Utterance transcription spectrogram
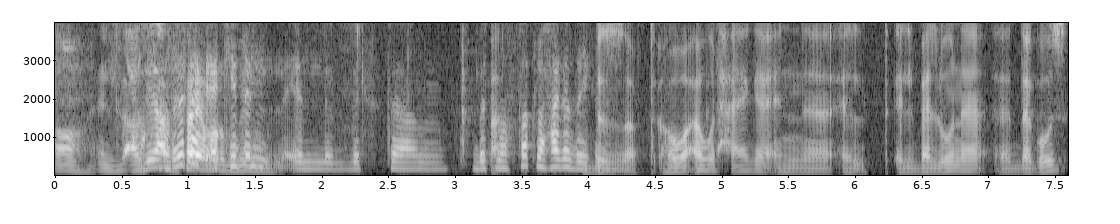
آه عايزين نعرف حضرتك أكيد اللي بت آم، بتنسق له حاجة زي كده. بالظبط. هو أول حاجة إن ال- البالونة ده جزء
